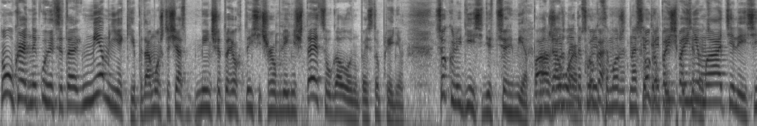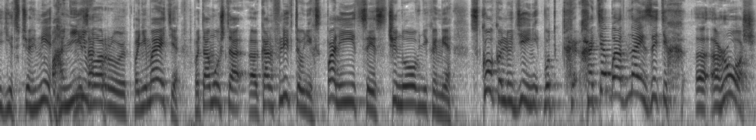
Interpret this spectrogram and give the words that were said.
Ну, украденная курица это мем некий, потому что сейчас меньше трех тысяч рублей не считается уголовным преступлением. Сколько людей сидит в тюрьме? По Но оговорам. Эта сколько, может на сколько предпринимателей сидит в тюрьме? Они не, не воруют. Понимаете? Потому что э, конфликты у них с полицией, с чиновниками. Сколько людей... Вот хотя бы одна из этих э, рож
